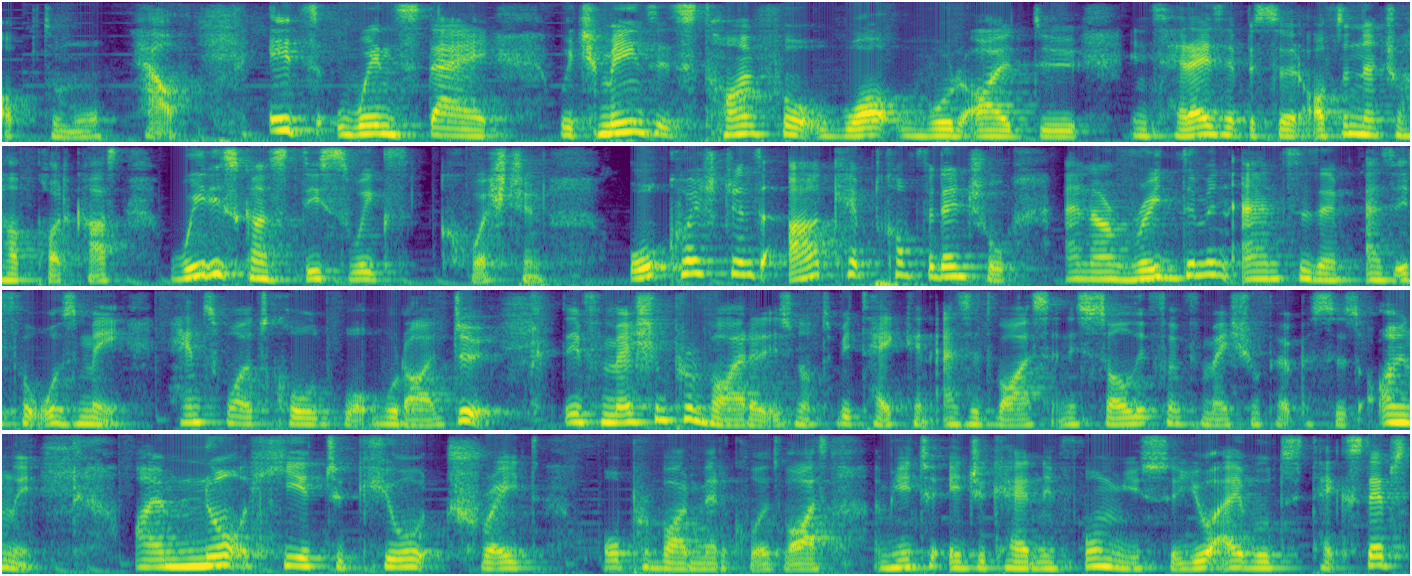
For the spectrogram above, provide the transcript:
optimal health. It's Wednesday, which means it's time for What Would I Do? In today's episode of the Natural Health Podcast, we discuss this week's question all questions are kept confidential and I read them and answer them as if it was me, hence why it's called What Would I Do? The information provided is not to be taken as advice and is solely for information purposes only. I am not here to cure, treat, or provide medical advice. I'm here to educate and inform you so you're able to take steps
